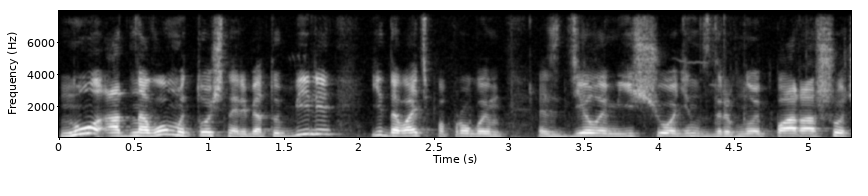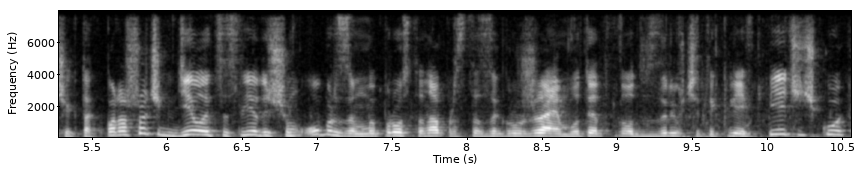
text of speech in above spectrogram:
Но одного мы точно, ребят, убили, и давайте попробуем сделаем еще один взрывной порошочек. Так, порошочек делается следующим образом, мы просто-напросто загружаем вот этот вот взрывчатый клей в печечку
